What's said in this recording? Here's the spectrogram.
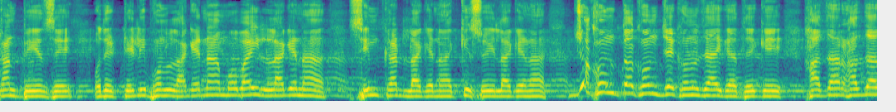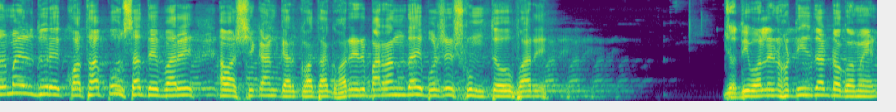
কান পেয়েছে। ওদের টেলিফোন লাগে না, মোবাইল লাগে না, সিম কার্ড লাগে না, কিছুই লাগে না। যখন তখন যে কোনো জায়গা থেকে হাজার হাজার মাইল দূরে কথা পৌঁছাতে পারে, আবার সেখানকার কথা ঘরের বারান্দায় বসে শুনতেও পারে। যদি বলেন হোয়াট ইজ দ্য ডকুমেন্ট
